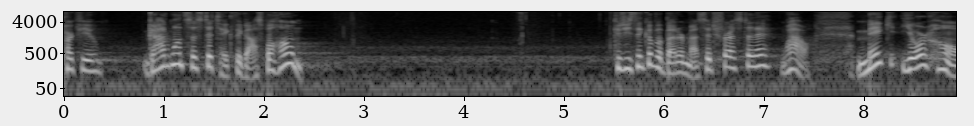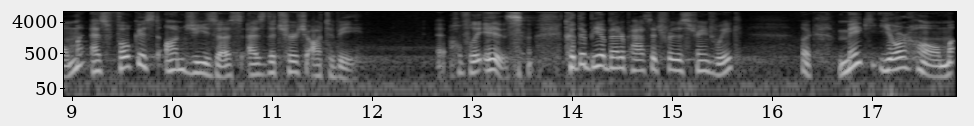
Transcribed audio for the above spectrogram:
Parkview, God wants us to take the gospel home. Could you think of a better message for us today? Wow. Make your home as focused on Jesus as the church ought to be hopefully is. Could there be a better passage for this strange week? Look, make your home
